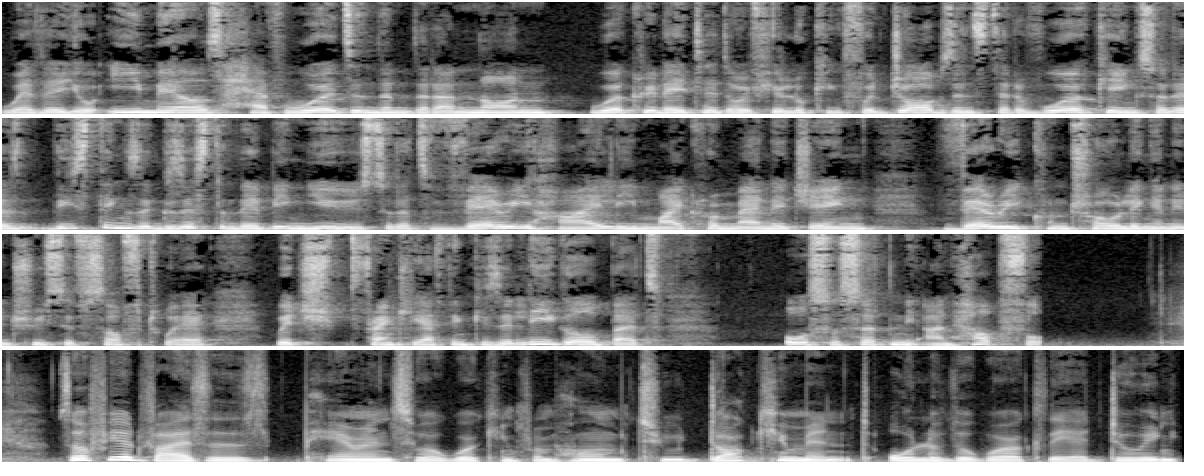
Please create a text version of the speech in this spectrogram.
whether your emails have words in them that are non-work related, or if you're looking for jobs instead of working. So these things exist and they're being used. So that's very highly micromanaging, very controlling and intrusive software, which frankly I think is illegal, but also certainly unhelpful. Sophie advises parents who are working from home to document all of the work they are doing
